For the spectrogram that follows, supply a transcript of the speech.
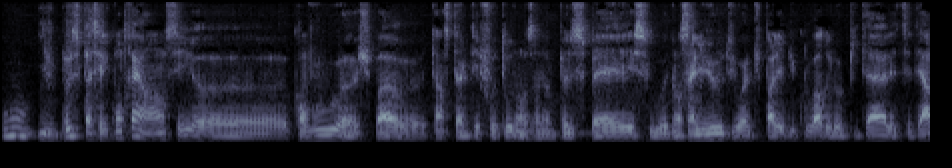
où il peut se passer le contraire. Hein. C'est euh, quand vous, euh, je sais pas, euh, t'installes tes photos dans un open space ou dans un lieu, tu vois, tu parlais du couloir de l'hôpital, etc.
